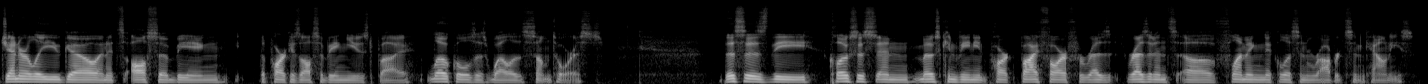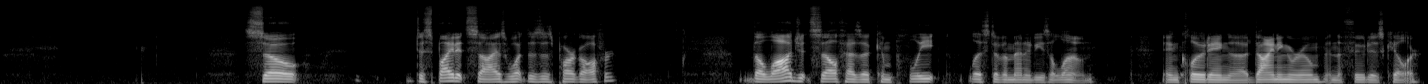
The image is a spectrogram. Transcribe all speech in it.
generally, you go and it's also being the park is also being used by locals as well as some tourists. This is the closest and most convenient park by far for res- residents of Fleming, Nicholas, and Robertson counties. So, despite its size, what does this park offer? The lodge itself has a complete list of amenities alone, including a dining room, and the food is killer.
